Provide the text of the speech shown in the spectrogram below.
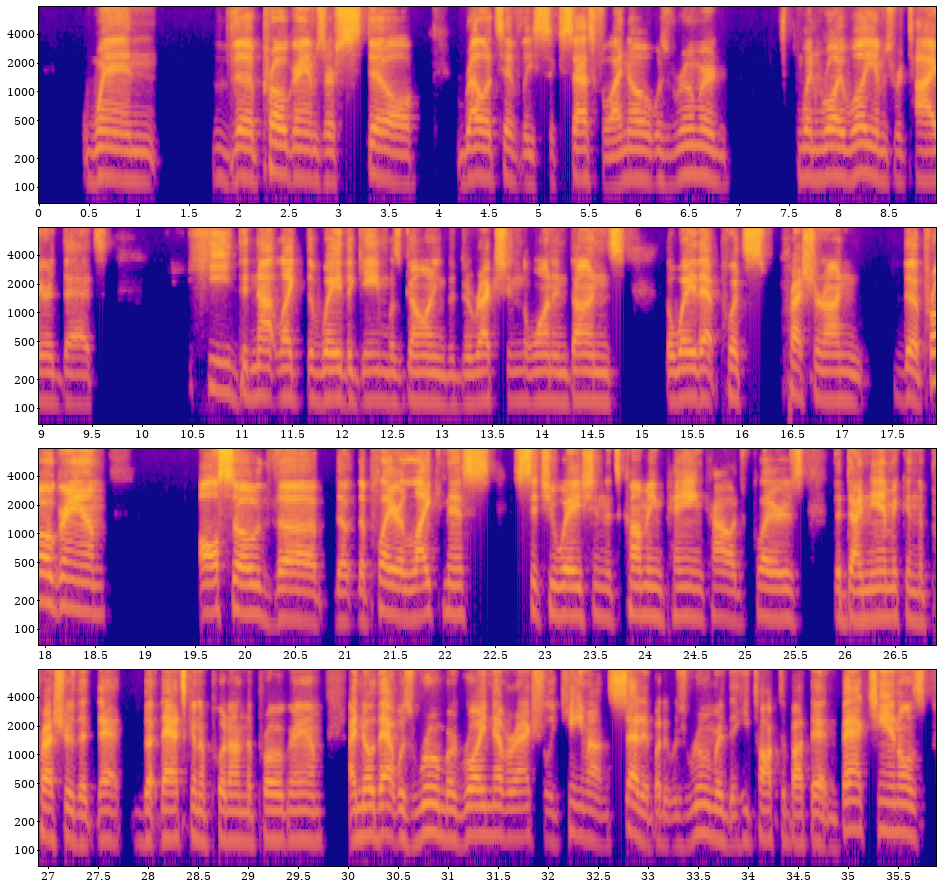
when the programs are still relatively successful. I know it was rumored when Roy Williams retired that he did not like the way the game was going, the direction, the one and dones, the way that puts pressure on the program also the, the the player likeness situation that's coming paying college players the dynamic and the pressure that that, that that's going to put on the program. I know that was rumored. Roy never actually came out and said it but it was rumored that he talked about that in back channels.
